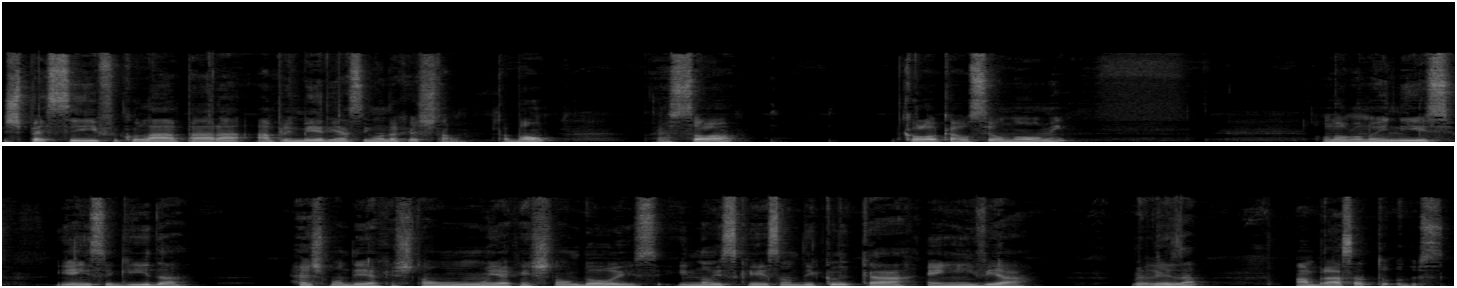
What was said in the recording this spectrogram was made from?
específico lá para a primeira e a segunda questão, tá bom? É só colocar o seu nome logo no início e em seguida responder a questão 1 e a questão 2 e não esqueçam de clicar em enviar. Beleza? Um abraço a todos.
